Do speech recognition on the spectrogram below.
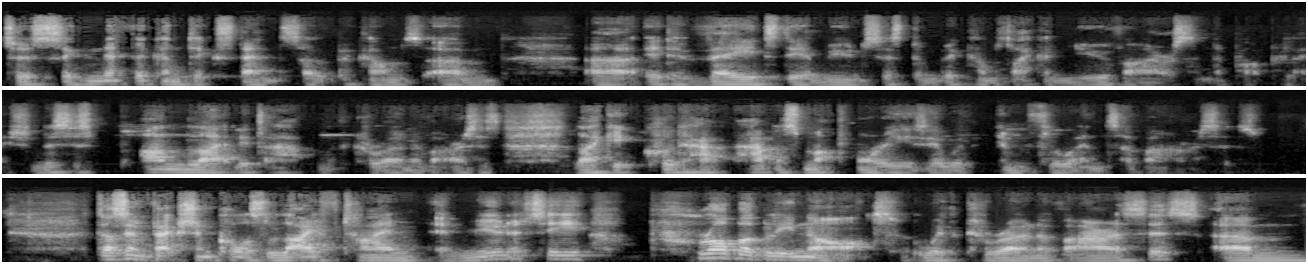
to significant extent so it becomes um, uh, it evades the immune system, becomes like a new virus in the population. This is unlikely to happen with coronaviruses, like it could ha- happen much more easier with influenza viruses. Does infection cause lifetime immunity? Probably not with coronaviruses. Um,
